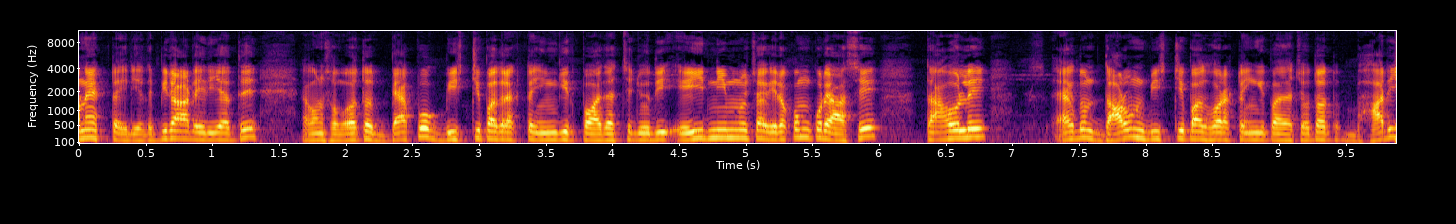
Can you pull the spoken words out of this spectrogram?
অনেকটা এরিয়াতে, বিরাট এরিয়াতে এখন সম্ভব অর্থাৎ ব্যাপক বৃষ্টিপাতের একটা ইঙ্গিত পাওয়া যাচ্ছে। যদি এই নিম্নচাপ এরকম করে আসে, তাহলে একদম দারুণ বৃষ্টিপাত হওয়ার একটা ইঙ্গিত পাওয়া যাচ্ছে। অর্থাৎ ভারী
